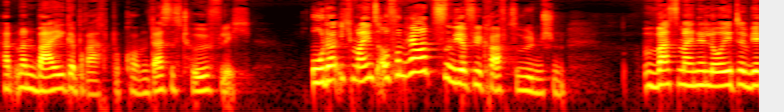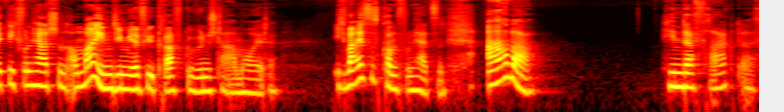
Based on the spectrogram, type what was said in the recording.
Hat man beigebracht bekommen. Das ist höflich. Oder ich meins auch von Herzen, dir viel Kraft zu wünschen. Was meine Leute wirklich von Herzen auch meinen, die mir viel Kraft gewünscht haben heute. Ich weiß, es kommt vom Herzen. Aber hinterfragt es.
